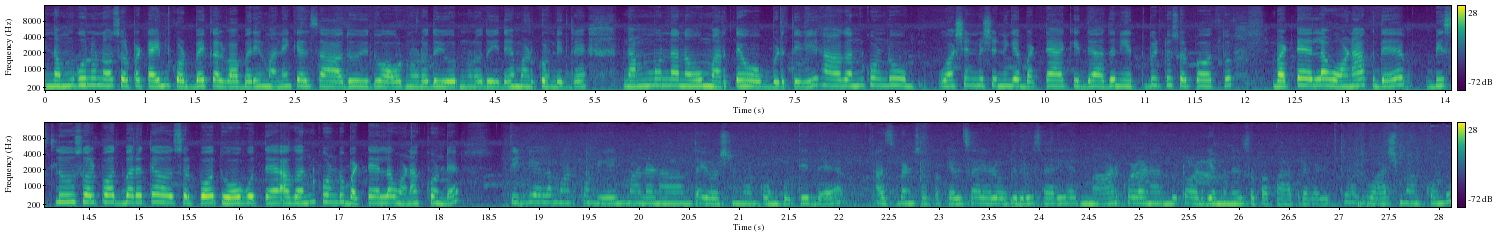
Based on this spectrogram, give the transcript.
ನಮಗೂ ನಾವು ಸ್ವಲ್ಪ ಟೈಮ್ ಕೊಡಬೇಕಲ್ವಾ? ಬರೀ ಮನೆ ಕೆಲಸ ಅದು ಇದು, ಅವ್ರು ನೋಡೋದು, ಇವ್ರು ನೋಡೋದು ಇದೇ ಮಾಡ್ಕೊಂಡಿದ್ರೆ ನಮ್ಮನ್ನು ನಾವು ಮರೆತೇ ಹೋಗ್ಬಿಡ್ತೀವಿ. ಹಾಗೆ ಅಂದ್ಕೊಂಡು ವಾಷಿಂಗ್ ಮಿಷಿನಿಗೆ ಬಟ್ಟೆ ಹಾಕಿದ್ದೆ. ಅದನ್ನು ಎತ್ಬಿಟ್ಟು ಸ್ವಲ್ಪ ಹೊತ್ತು ಬಟ್ಟೆ ಎಲ್ಲ ಒಣಾಕ್ದೆ. ಬಿಸಿಲು ಸ್ವಲ್ಪ ಹೊತ್ತು ಬರುತ್ತೆ, ಸ್ವಲ್ಪ ಹೊತ್ತು ಹೋಗುತ್ತೆ. ಆಗ ಬಟ್ಟೆ ಎಲ್ಲ ಒಣಕ್ಕೊಂಡೆ. ತಿಂಡಿ ಎಲ್ಲ ಮಾಡ್ಕೊಂಡು ಏನು ಮಾಡೋಣ ಅಂತ ಯೋಚನೆ ಮಾಡ್ಕೊಂಡು ಕೂತಿದ್ದೆ. ಹಸ್ಬೆಂಡ್ ಸ್ವಲ್ಪ ಕೆಲಸ ಹೇಳೋಗಿದ್ರು, ಸರಿ ಅದು ಮಾಡ್ಕೊಳ್ಳೋಣ ಅಂದ್ಬಿಟ್ಟು ಅಡುಗೆ ಮನೇಲಿ ಸ್ವಲ್ಪ ಪಾತ್ರೆಗಳಿತ್ತು. ಅದು ವಾಶ್ ಮಾಡಿಕೊಂಡು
